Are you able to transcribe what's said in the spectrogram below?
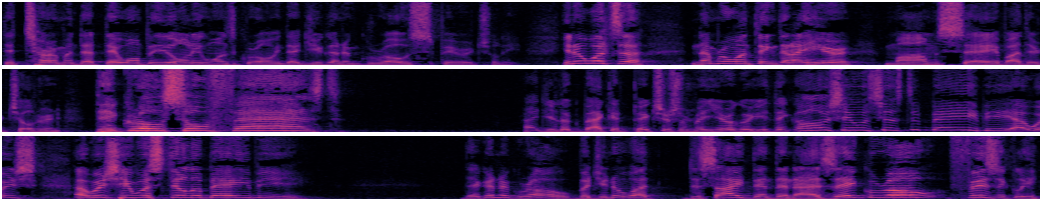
determine that they won't be the only ones growing, that you're going to grow spiritually. You know what's a number one thing that I hear moms say about their children? They grow so fast. Right? You look back at pictures from a year ago, you think, oh, she was just a baby. I wish, I wish he was still a baby. They're going to grow. But you know what? Decide then that as they grow physically,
